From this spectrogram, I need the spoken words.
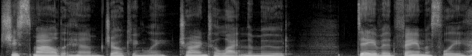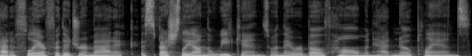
She smiled at him jokingly, trying to lighten the mood. David famously had a flair for the dramatic, especially on the weekends when they were both home and had no plans.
